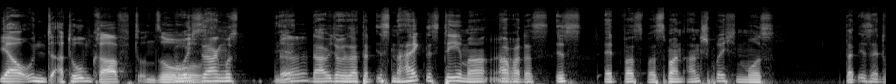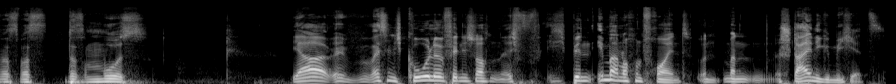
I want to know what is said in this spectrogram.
Ja, und Atomkraft und so. Wo ich sagen muss, Ne? äh, da habe ich auch gesagt, das ist ein heikles Thema, aber das ist etwas, was man ansprechen muss. Das ist etwas, was das muss. Ja, ich weiß nicht, Kohle finde ich noch, ich, ich bin immer noch ein Freund und man steinige mich jetzt.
